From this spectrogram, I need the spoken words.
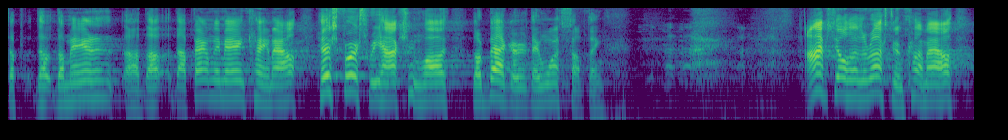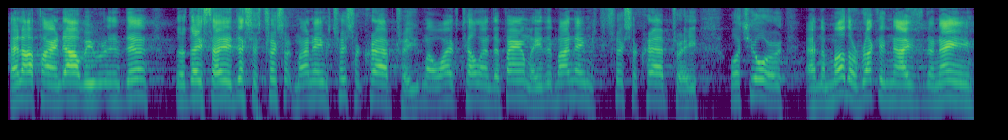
The, the, the man, uh, the, the family man came out. His first reaction was, they're beggars, they want something. I'm still in the restroom, come out, and I find out we then they say, This is Trisha, my name is Trisha Crabtree. My wife telling the family that my name is Trisha Crabtree. What's yours? And the mother recognizes the name.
